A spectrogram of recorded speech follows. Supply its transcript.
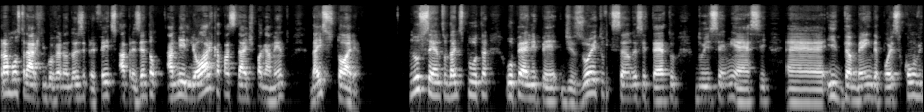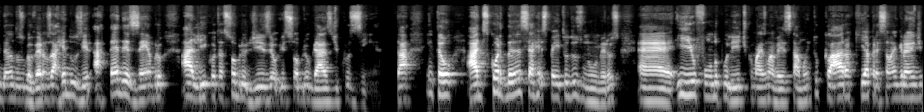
para mostrar que governadores e prefeitos apresentam a melhor capacidade de pagamento da história. No centro da disputa, o PLP 18, fixando esse teto do ICMS é, e também depois convidando os governos a reduzir até dezembro a alíquota sobre o diesel e sobre o gás de cozinha. Tá? Então, a discordância a respeito dos números é, e o fundo político, mais uma vez, está muito claro aqui, a pressão é grande.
